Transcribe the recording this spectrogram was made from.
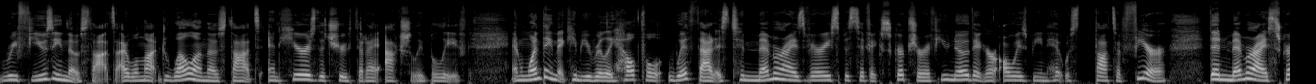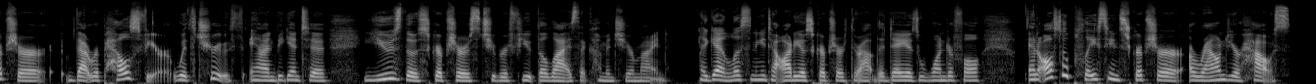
refusing those thoughts. I will not dwell on those thoughts. And here's the truth that I actually believe. And one thing that can be really helpful with that is to memorize very specific scripture. If you know that you're always being hit with thoughts of fear, then memorize scripture that repels fear with truth and begin to use those scriptures to refute the lies that come into your mind. Again, listening to audio scripture throughout the day is wonderful. And also placing scripture around your house,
